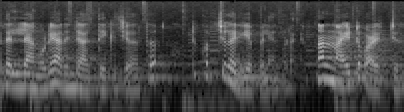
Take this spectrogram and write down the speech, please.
ഇതെല്ലാം കൂടി അതിന്റെ അകത്തേക്ക് ചേർത്ത് കുറച്ച് കരിയേപ്പിലയും കൂടെ നന്നായിട്ട് വഴറ്റുക.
